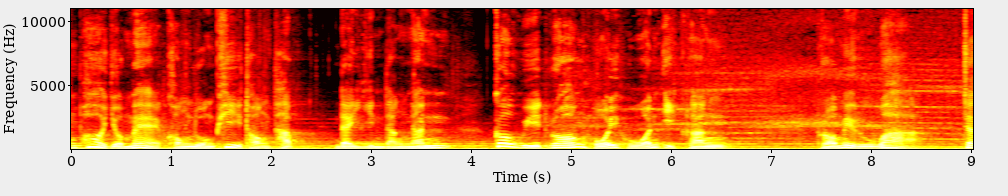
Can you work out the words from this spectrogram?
มพ่อโยมแม่ของหลวงพี่ทองทัพได้ยินดังนั้น ก็หวีดร้องโหยหวนอีกครั้ง เพราะไม่รู้ว่าจะ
